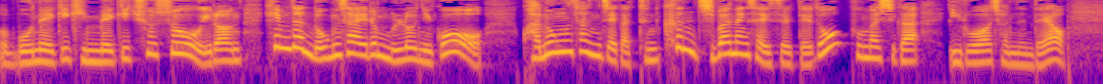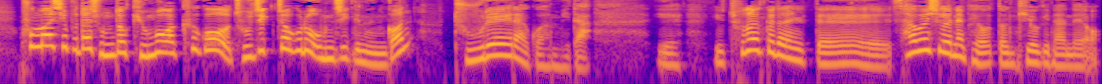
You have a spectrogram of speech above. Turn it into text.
뭐 모내기, 김매기, 추수 이런 힘든 농사일은 물론이고 관홍상제 같은 큰 집안 행사 있을 때도 품앗이가 이루어졌는데요. 품앗이보다 좀 더 규모가 크고 조직적으로 움직이는 건 두레라고 합니다. 예, 초등학교 다닐 때 사회 시간에 배웠던 기억이 나네요.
